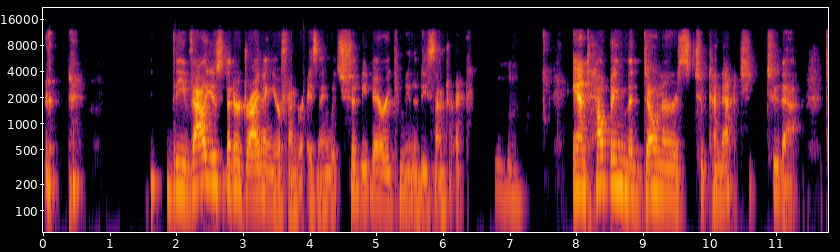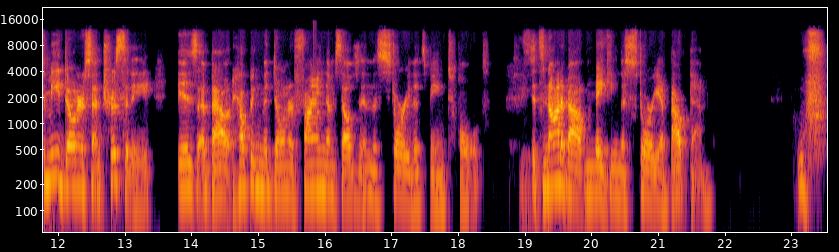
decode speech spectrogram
the values that are driving your fundraising, which should be very community centric, mm-hmm. and helping the donors to connect to that. To me, donor centricity is about helping the donor find themselves in the story that's being told. It's not about making the story about them. Oof.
